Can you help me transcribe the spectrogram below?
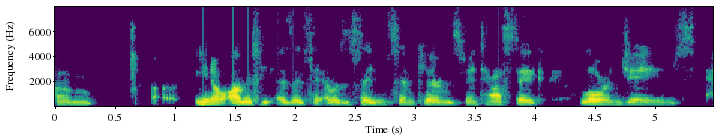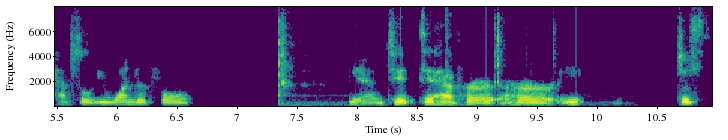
um, you know, obviously, as I say, I was saying, Sam Kerr, who's fantastic, Lauren James, absolutely wonderful. You know, to to have her her just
